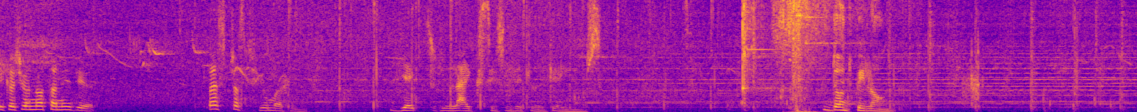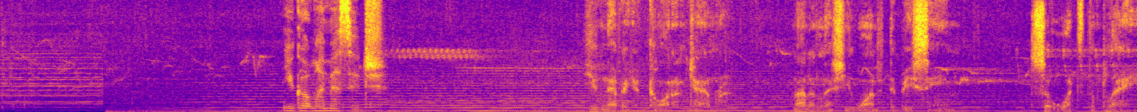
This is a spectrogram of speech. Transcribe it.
Because you're not an idiot. Let's just humor him. Yates likes his little games. Don't be long. You got my message. You'd never get caught on camera. Not unless you wanted to be seen. So what's the play?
